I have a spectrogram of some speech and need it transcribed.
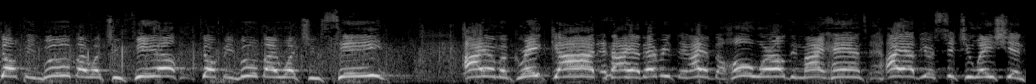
Don't be moved by what you feel. Don't be moved by what you see. I am a great God and I have everything. I have the whole world in my hands. I have your situation.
